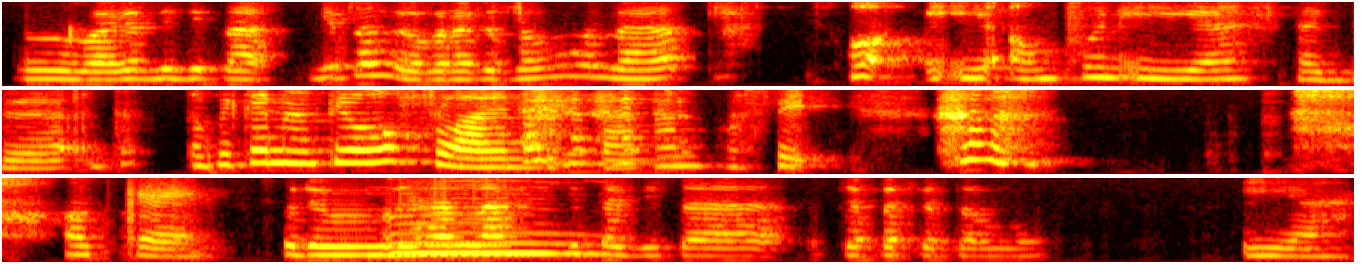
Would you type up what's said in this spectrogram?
Lama banget nih kita, kita nggak pernah ketemu, Nat. Oh iya ampun iya astaga. Tapi kan nanti offline kita kan pasti. Oke. Mudah-mudahan lah Hmm. kita bisa cepat ketemu. Iya,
